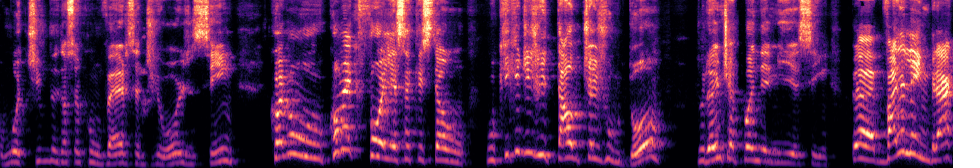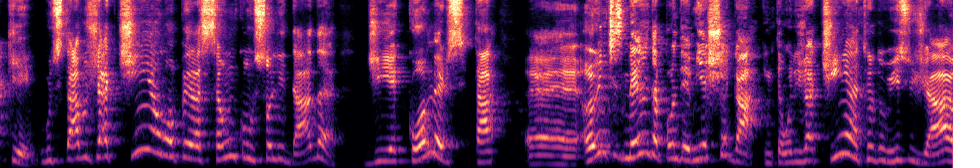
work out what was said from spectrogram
o motivo da nossa conversa de hoje, sim. Como, como é que foi essa questão? O que, que digital te ajudou durante a pandemia, assim? É, vale lembrar que o Gustavo já tinha uma operação consolidada de e-commerce, tá? É, antes mesmo da pandemia chegar. Então ele já tinha tudo isso já,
